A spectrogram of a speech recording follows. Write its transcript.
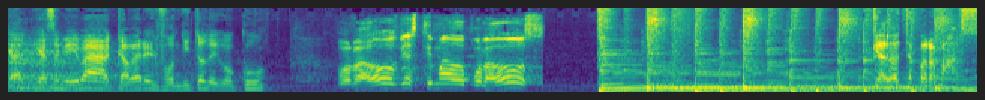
ya- ya se me iba a acabar el fondito de Goku. Por la 2, mi estimado, por la 2. Quédate para más.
